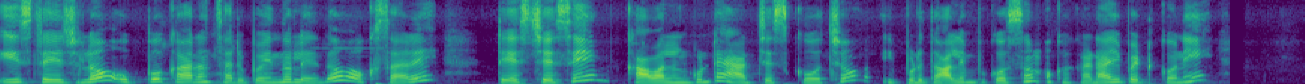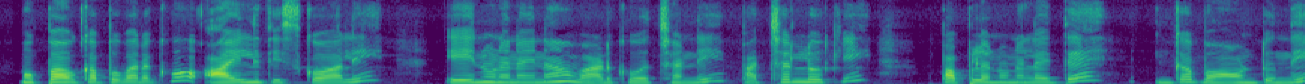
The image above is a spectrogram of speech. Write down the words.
ఈ స్టేజ్లో ఉప్పు కారం సరిపోయిందో లేదో ఒకసారి టేస్ట్ చేసి కావాలనుకుంటే యాడ్ చేసుకోవచ్చు. ఇప్పుడు తాలింపు కోసం ఒక కడాయి పెట్టుకొని ముప్పావు కప్పు వరకు ఆయిల్ని తీసుకోవాలి. ఏ నూనెనైనా వాడుకోవచ్చండి. పచ్చళ్ళలోకి పప్పుల నూనెలు అయితే ఇంకా బాగుంటుంది.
